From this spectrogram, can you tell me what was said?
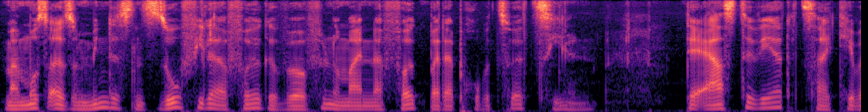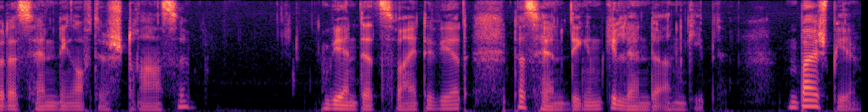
man muss also mindestens so viele Erfolge würfeln, um einen Erfolg bei der Probe zu erzielen. Der erste Wert zeigt hierbei das Handling auf der Straße, während der zweite Wert das Handling im Gelände angibt. Beispiel:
